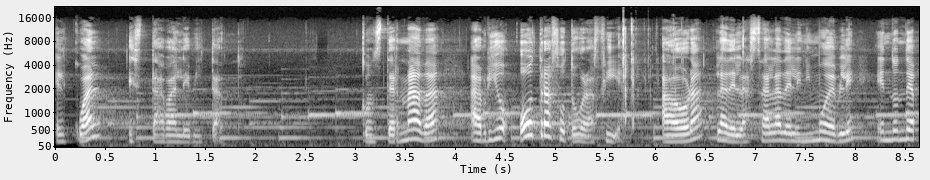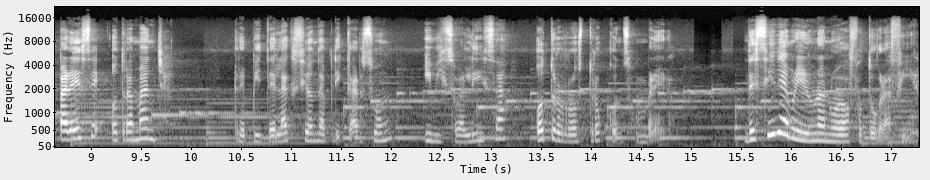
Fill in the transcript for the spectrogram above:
el cual estaba levitando. Consternada, abrió otra fotografía, ahora la de la sala del inmueble en donde aparece otra mancha. Repite la acción de aplicar zoom y visualiza otro rostro con sombrero decide abrir una nueva fotografía,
